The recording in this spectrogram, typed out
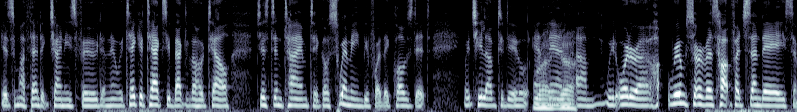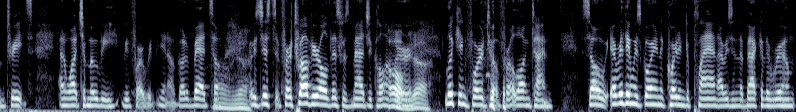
get some authentic Chinese food. And then we'd take a taxi back to the hotel just in time to go swimming before they closed it, which he loved to do. And Right, then yeah. um, we'd order a room service, hot fudge sundae, some treats, and watch a movie before we'd, you know, go to bed. So oh yeah. it was just, for a 12 year old, this was magical. And we Oh were yeah. looking forward to it for a long time. So everything was going according to plan. I was in the back of the room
